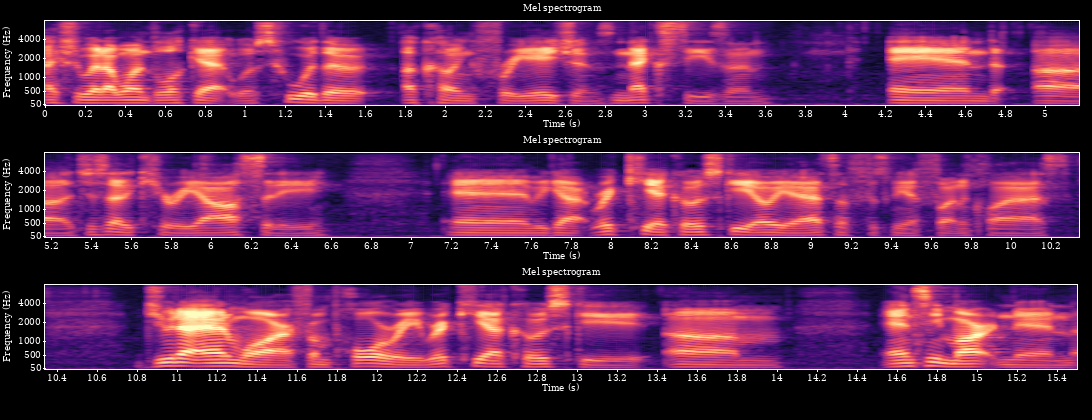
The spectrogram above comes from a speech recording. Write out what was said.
actually what I wanted to look at was who are the upcoming free agents next season, and uh, just out of curiosity, and we got Rick Kiakowski. Oh yeah, that's a, gonna be a fun class. Juna Anwar from Pori, Rick Kiakowski, um, Antti Martinen,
